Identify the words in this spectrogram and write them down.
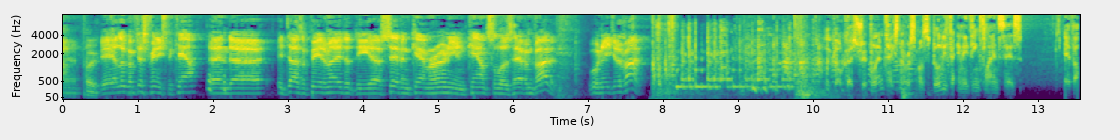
poo. Yeah, look, I've just finished the count, and uh, it does appear to me that the uh, seven Cameroonian councillors haven't voted. We'll need you to vote. The Gold Coast Triple M takes no responsibility for anything Flan says. Ever.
